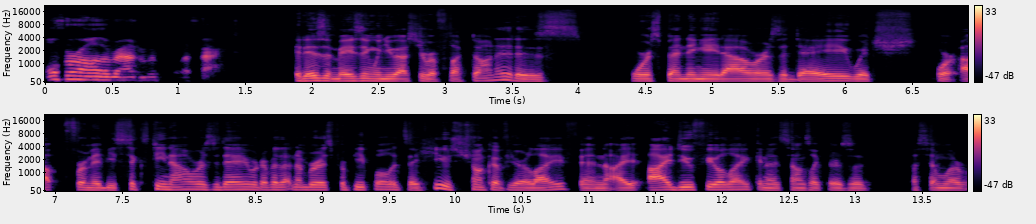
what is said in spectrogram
overall around ripple effect. It is amazing when you actually reflect on it. Is we're spending eight hours a day, which we're up for maybe 16 hours a day, whatever that number is for people. It's a huge chunk of your life. And I, I do feel like, and it sounds like there's a, a similar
